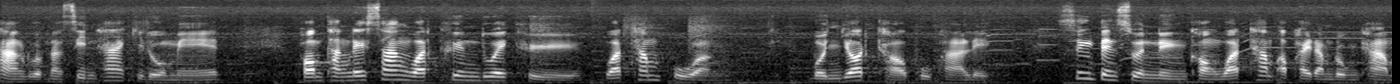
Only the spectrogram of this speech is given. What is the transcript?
ทางรวมทั้งสิ้น 5 กิโลเมตร พร้อมทั้งได้สร้างวัดขึ้นด้วยคือ วัดถ้ำพวง บนยอดเขาภูผาเหล็ก ซึ่งเป็นส่วนหนึ่งของวัดถ้ำอภัยดำรงธรรม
